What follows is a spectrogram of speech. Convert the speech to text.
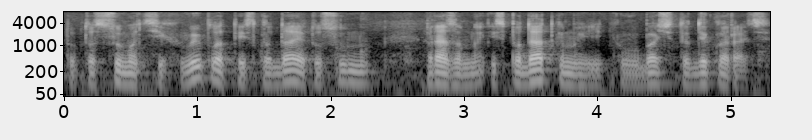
Тобто сума цих виплат і складає ту суму разом із податками, яку ви бачите в декларації.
